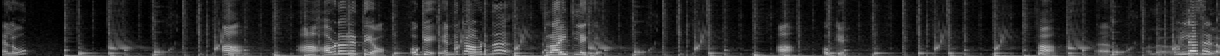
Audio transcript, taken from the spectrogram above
ഹലോ ആ ആ അവിടെ വരെ എത്തിയോ ഓക്കെ എന്നിട്ട് അവിടുന്ന് റൈറ്റിലേക്ക് ആ ഓക്കെ ആ ഉല്ലാസ് ഉല്ലാസേട്ടാ.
